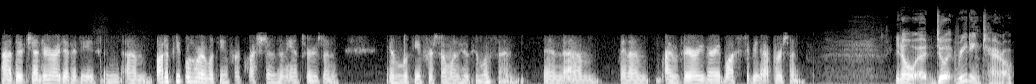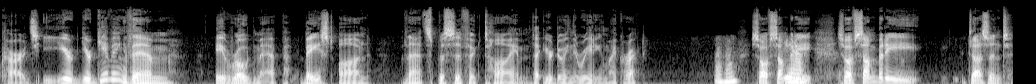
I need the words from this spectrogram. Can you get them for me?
Uh, their gender identities, and um, a lot of people who are looking for questions and answers, and and looking for someone who can listen. And um, and I'm I'm very very blessed to be that person. You know, uh, do it, reading tarot cards, you're you're giving them a roadmap based on that specific time that you're doing the reading. Am I correct? hmm So if somebody, so if somebody doesn't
